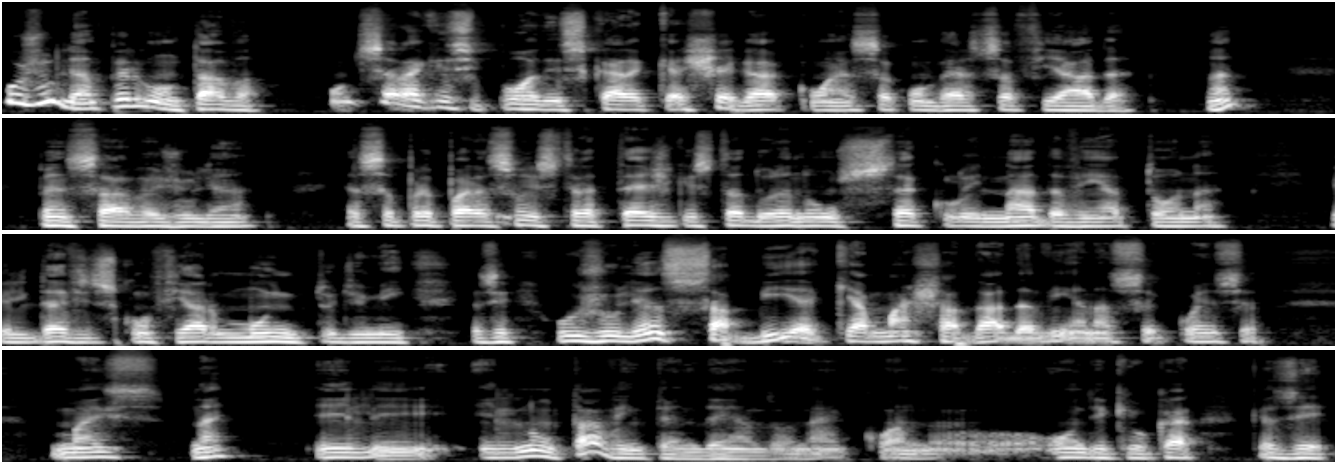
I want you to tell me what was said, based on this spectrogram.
o Julian perguntava Onde será que esse porra desse cara quer chegar com essa conversa fiada, né? Pensava Julian. Essa preparação estratégica está durando um século e nada vem à tona. Ele deve desconfiar muito de mim. Quer dizer, o Julian sabia que a machadada vinha na sequência, mas, né? Ele, ele não estava entendendo, né? Quando, onde que o cara, quer dizer,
